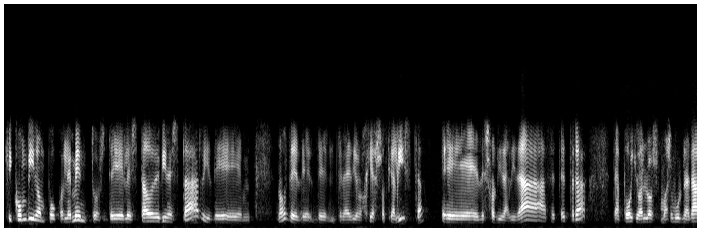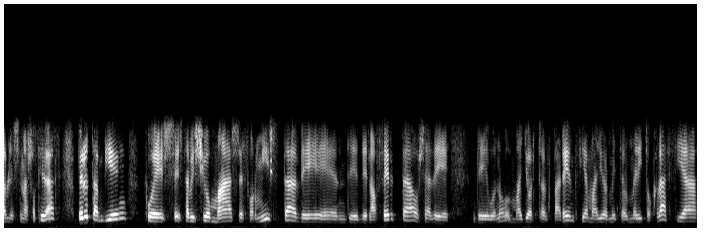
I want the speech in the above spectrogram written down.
que combina un poco elementos del estado de bienestar y de no de, de la ideología socialista eh, de solidaridad, etcétera, de apoyo a los más vulnerables en la sociedad, pero también pues esta visión más reformista de, de, la oferta, o sea, de, de bueno mayor transparencia, mayor meritocracia,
